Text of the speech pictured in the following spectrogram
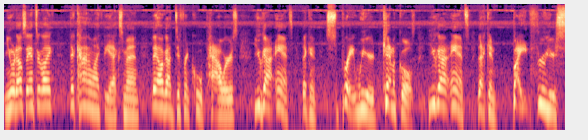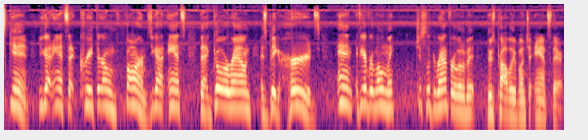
You know what else ants are like? They're kind of like the X-Men. They all got different cool powers. You got ants that can spray weird chemicals. You got ants that can bite through your skin. You got ants that create their own farms. You got ants that go around as big herds. And if you're ever lonely, just look around for a little bit. There's probably a bunch of ants there.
